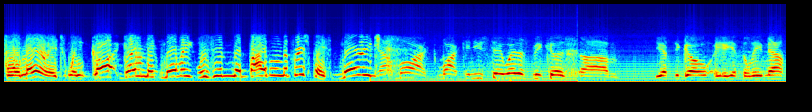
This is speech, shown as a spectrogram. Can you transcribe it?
for marriage when God, government never was in the Bible in the first place. Marriage. Now, Mark, Mark, can you stay with us because um, you have to go. You have to leave now.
